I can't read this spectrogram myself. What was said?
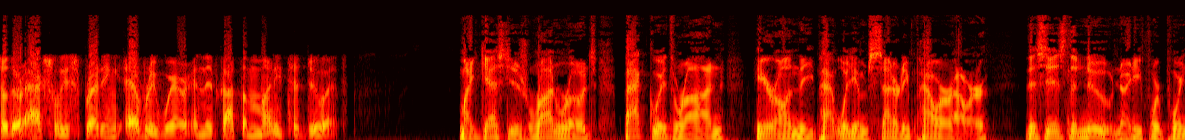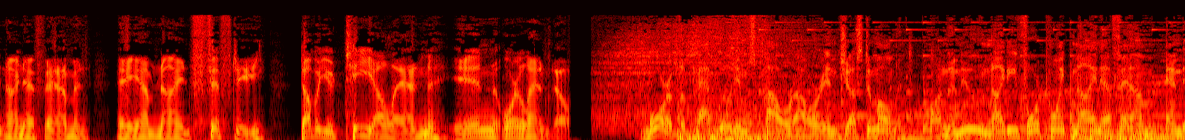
So they're actually spreading everywhere, and they've got the money to do it. My guest is Ron Rhodes. Back with Ron here on the Pat Williams Saturday Power Hour. This is the new 94.9 FM and AM 950 WTLN in Orlando. More of the Pat Williams Power Hour in just a moment on the new 94.9 FM and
